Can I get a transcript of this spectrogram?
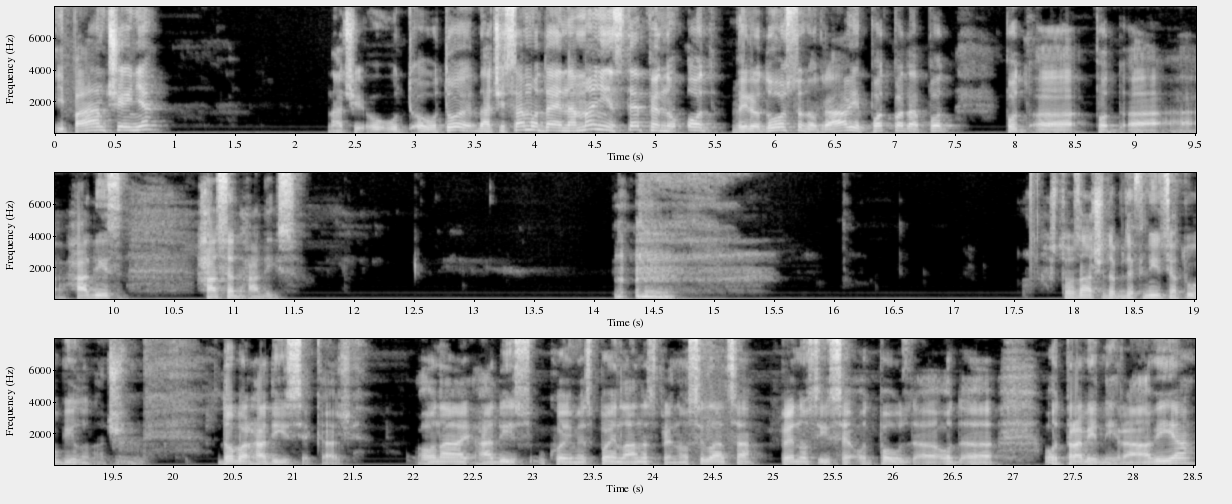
i pamćenja, znači, u, u, u to, znači samo da je na manjem stepenu od vjerodostojnog ravije potpada pod, pod, uh, pod uh, hadis, Hasan hadis. Što znači da bi definicija tu bilo, znači. Dobar hadis je, kaže. Onaj hadis u kojem je spojen lanac prenosilaca, prenosi se od, pouz, od, od, od pravidnih ravija,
